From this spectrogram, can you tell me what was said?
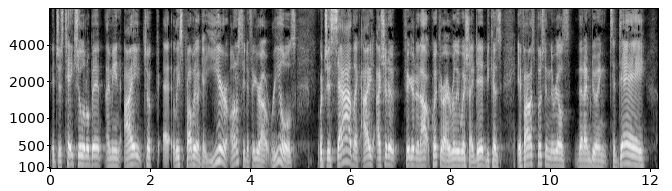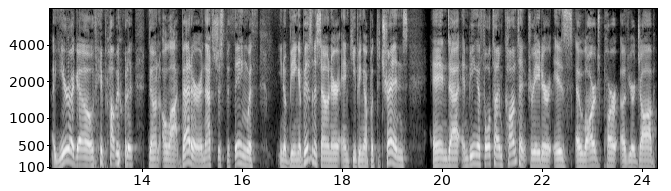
it just takes you a little bit. I mean, I took at least probably like a year, honestly, to figure out Reels, which is sad. Like I, I should have figured it out quicker. I really wish I did because if I was posting the Reels that I'm doing today, a year ago, they probably would have done a lot better. And that's just the thing with, you know, being a business owner and keeping up with the trends and uh, and being a full time content creator is a large part of your job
